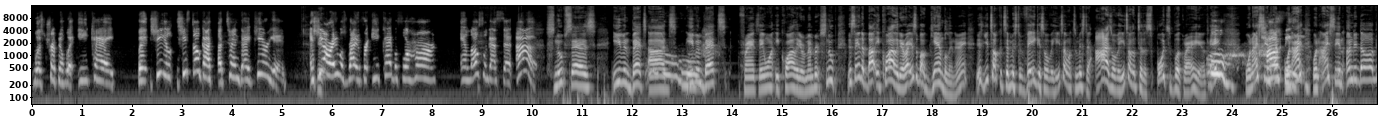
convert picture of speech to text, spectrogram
was tripping with EK, but she she still got a ten day period, and she yeah. already was writing for EK before her and Loso got set up. Snoop says even bets odds, Ooh. even bets. France, they want equality. Remember, Snoop. This ain't about equality, right? It's about gambling, right? You're talking to Mr. Vegas over here. You're talking to Mr. Odds over here. You're talking to the sports book right here. Okay. Ooh, when I see an, when I when I see an underdog,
